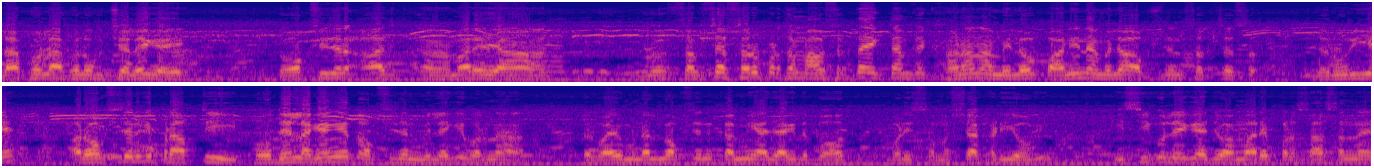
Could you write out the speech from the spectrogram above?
लाखों लाखों लोग चले गए। तो ऑक्सीजन आज हमारे यहाँ जो सबसे सर्वप्रथम आवश्यकता है, एक टाइम से खाना ना मिलो, पानी ना मिलो ऑक्सीजन सबसे ज़रूरी है। और ऑक्सीजन की प्राप्ति, पौधे लगेंगे तो ऑक्सीजन मिलेगी, वरना फिर वायुमंडल में ऑक्सीजन कमी आ जाएगी तो बहुत बड़ी समस्या खड़ी होगी। इसी को लेकर जो हमारे प्रशासन ने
